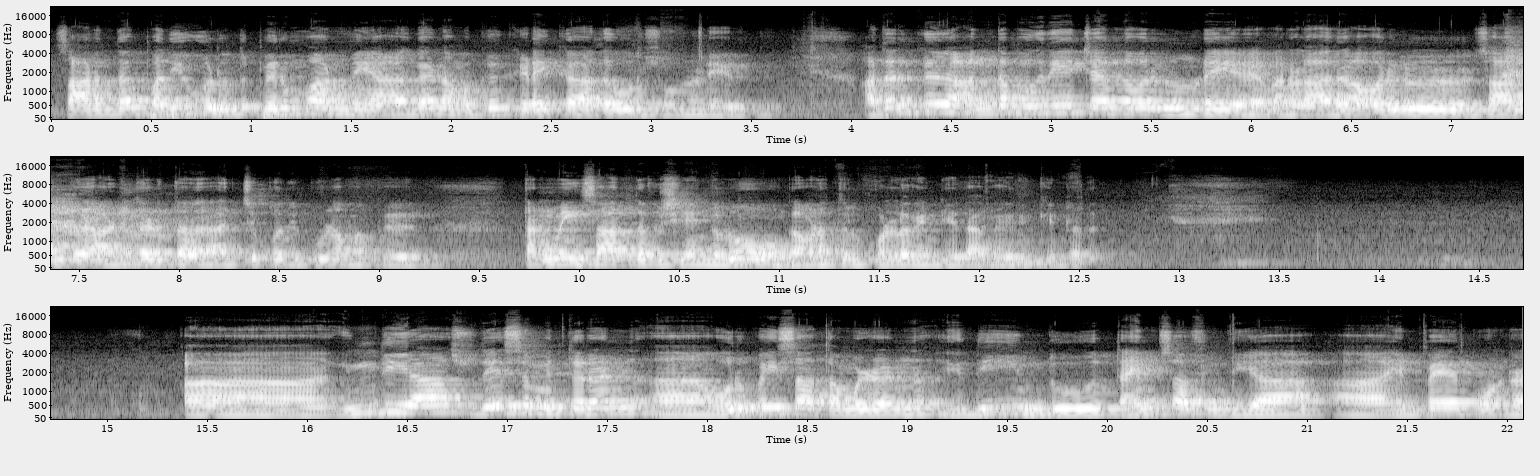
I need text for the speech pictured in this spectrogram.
சார்ந்த பதிவுகள் வந்து பெரும்பான்மையாக நமக்கு கிடைக்காத ஒரு சூழ்நிலை இருக்குது அதற்கு அந்த பகுதியைச் சேர்ந்தவர்களுடைய வரலாறு அவர்கள் சார்ந்த அடுத்தடுத்த அச்சுப்பதிப்பு நமக்கு தன்மை சார்ந்த விஷயங்களும் கவனத்தில் கொள்ள வேண்டியதாக இருக்கின்றது. இந்தியா Swadesamitran Oru Paisa Tamilan the Hindu Times of India Empire போன்ற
